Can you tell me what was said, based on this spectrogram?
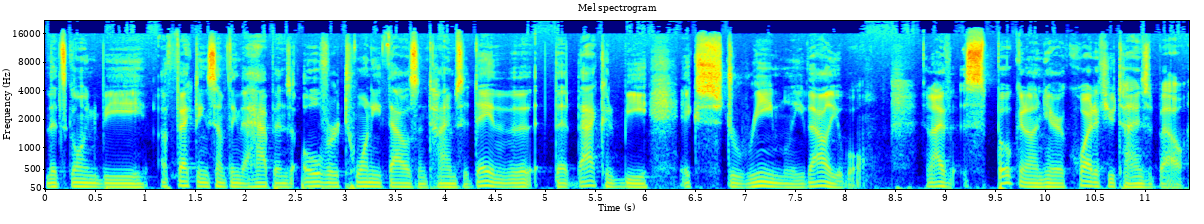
that's going to be affecting something that happens over 20,000 times a day that, that that could be extremely valuable. And I've spoken on here quite a few times about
